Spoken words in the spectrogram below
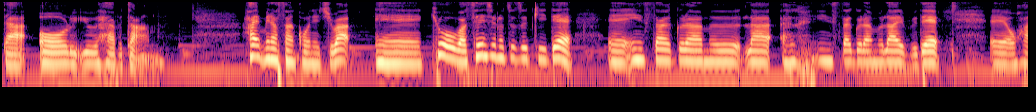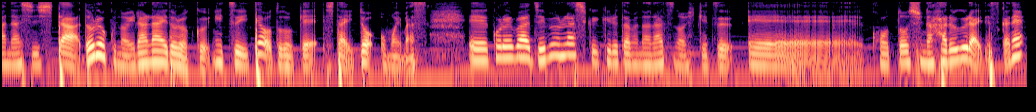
that all you have done. はい、皆さんこんにちは。 えー、今日は先週の続きで、えー、インスタグラムラ、インスタグラムライブで、えー、お話しした努力のいらない努力についてお届けしたいと思います。えー、これは自分らしく生きるための夏の秘訣、えー、今年の春ぐらいですかね、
